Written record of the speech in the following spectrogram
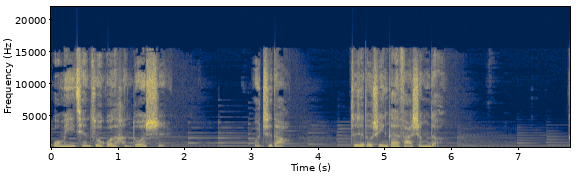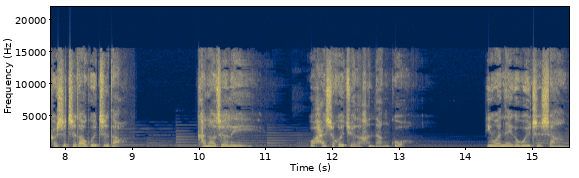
我们以前做过的很多事。我知道。这些都是应该发生的，可是知道归知道，看到这里，我还是会觉得很难过，因为那个位置上，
